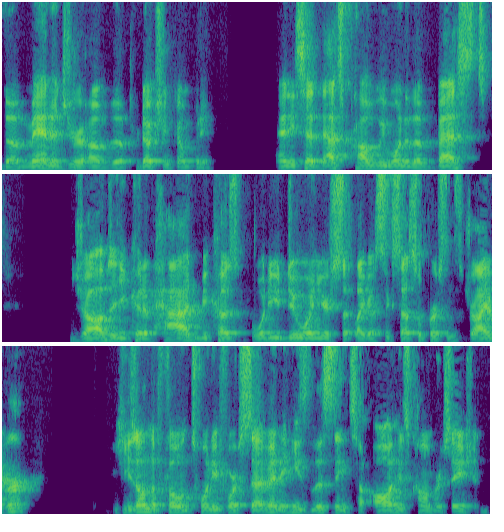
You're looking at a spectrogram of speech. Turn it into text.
the manager of the production company. And he said that's probably one of the best jobs that he could have had because what do you do when you're like a successful person's driver? He's on the phone 24 7 and he's listening to all his conversations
